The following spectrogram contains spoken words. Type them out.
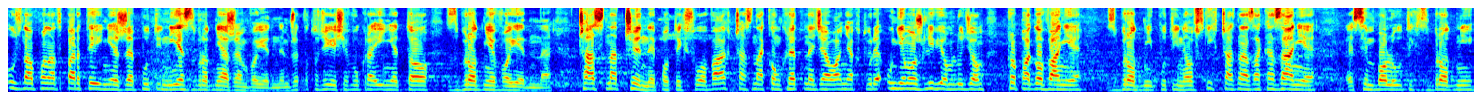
uznał ponadpartyjnie, że Putin jest zbrodniarzem wojennym, że to, co dzieje się w Ukrainie, to zbrodnie wojenne. Czas na czyny po tych słowach, czas na konkretne działania, które uniemożliwią ludziom propagowanie zbrodni putinowskich, czas na zakazanie e, symbolu tych zbrodni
